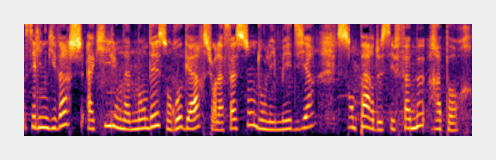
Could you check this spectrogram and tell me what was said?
Céline Guivarch, à qui l'on a demandé son regard sur la façon dont les médias s'emparent de ces fameux rapports.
